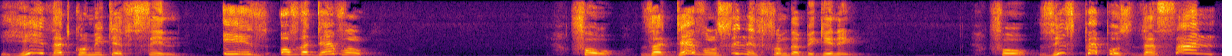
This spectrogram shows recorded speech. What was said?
He that committeth sin is of the devil. For the devil sinneth from the beginning. For this purpose the Son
